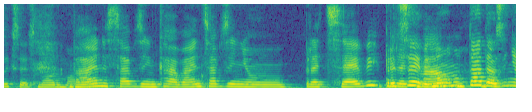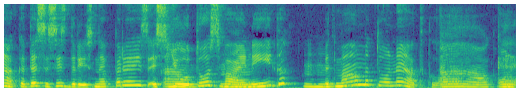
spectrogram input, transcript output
liksies normāli. Vainas apziņa, kā vainas apziņu pret sevi? Pret, pret sevi, nu, tādā ziņā, ka es esmu izdarījis nepareizi, es ah, jūtos mm, vainīga, mm -hmm. bet mamma to neatklāja. Ah, okay. un,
